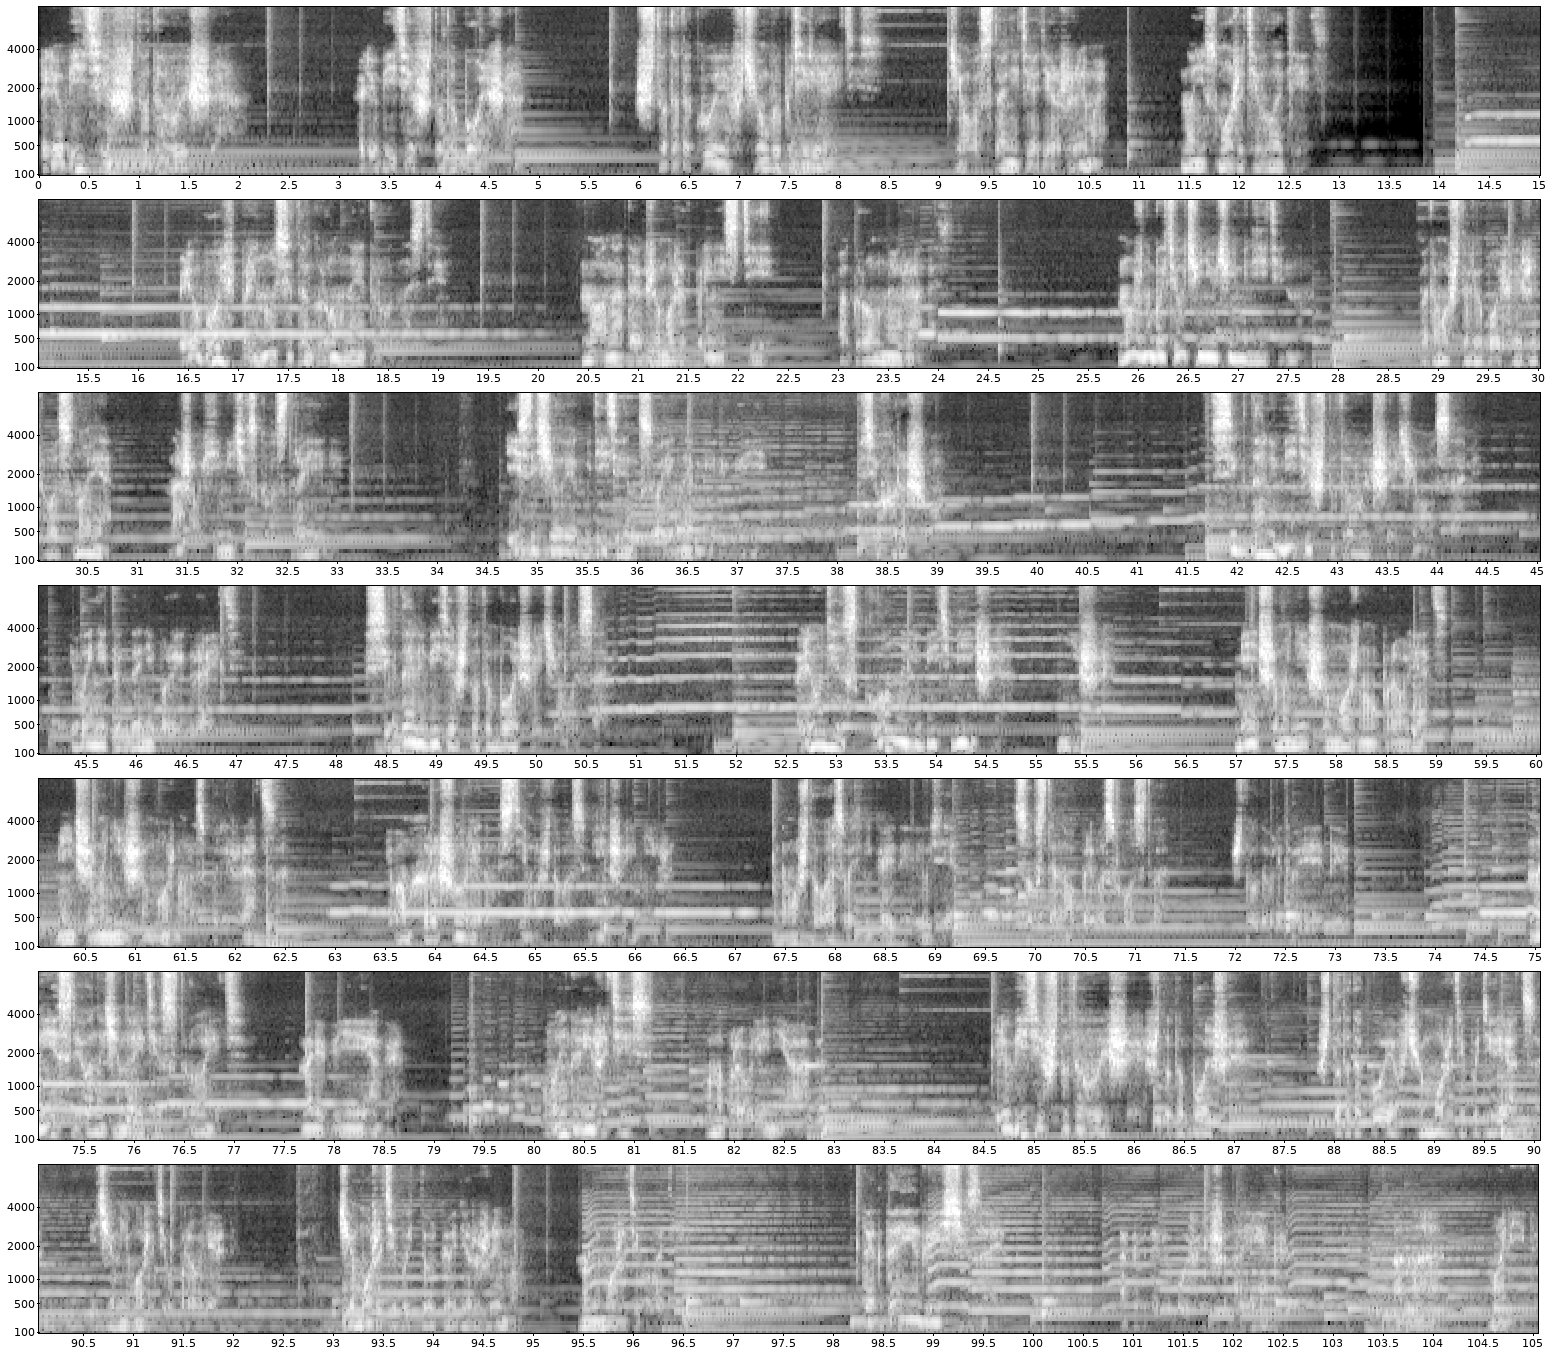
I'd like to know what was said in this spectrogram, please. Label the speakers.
Speaker 1: Любите что-то выше. Любите что-то больше. Что-то такое, в чем вы потеряетесь, чем вы станете одержимы, но не сможете владеть. Любовь приносит огромные трудности, но она также может принести огромную радость. Нужно быть очень-очень бдительным, потому что любовь лежит в основе нашего химического строения. Если человек бдителен к своей энергии любви, все хорошо. Всегда любите что-то высшее, чем вы сами, и вы никогда не проиграете. Всегда любите что-то большее, чем вы сами. Люди склонны любить меньшее, низшее. Меньшим и низшим можно управлять, меньшим и низшим можно распоряжаться, и вам хорошо рядом с тем, что вас меньше и ниже, потому что у вас возникает иллюзия собственного превосходства, что удовлетворяет эго. Но если вы начинаете строить на любви эго, вы движетесь в направлении ада. Любите что-то высшее, что-то большее, что-то такое, в чем можете потеряться и чем не можете управлять, чем можете быть только одержимым, но не можете владеть. Тогда эго исчезает, а когда любовь лишена эго, она молитве.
